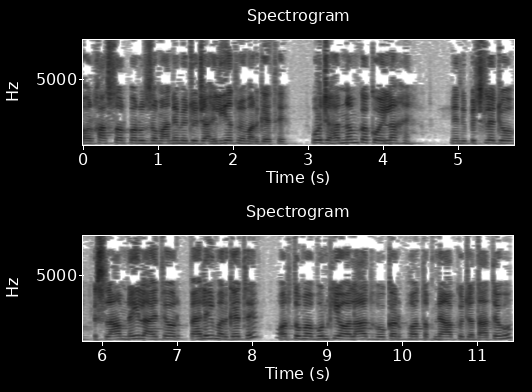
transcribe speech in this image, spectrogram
اور خاص طور پر اس زمانے میں جو جاہلیت میں مر گئے تھے۔ وہ جہنم کا کوئلہ ہے یعنی پچھلے جو اسلام نہیں لائے تھے اور پہلے ہی مر گئے تھے۔ اور تم اب ان کی اولاد ہو کر بہت اپنے آپ کو جتاتے ہو۔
